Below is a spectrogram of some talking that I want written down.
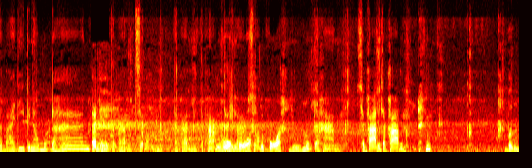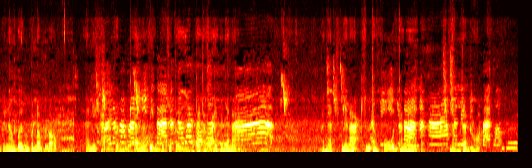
สบายดีพี่น้องมุกดาหารเออในสะพานสองสะพานมิตรภาพอยู่ไทยลาหัววสองอยู่หัวอยู่มุกดาหารสะพานสะพาน เบิ้งพี่น้องเบิ้งเป็นรอบๆ อันนี้ขันเป็นขันมาบิ่งเป็นจะไปไปถวายพญานาคพญานาคอยู่ทางพูนทางนี้น้องทันหอดบาทพร้อมพูด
